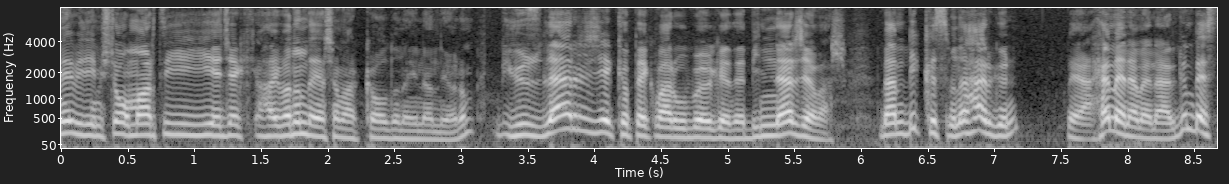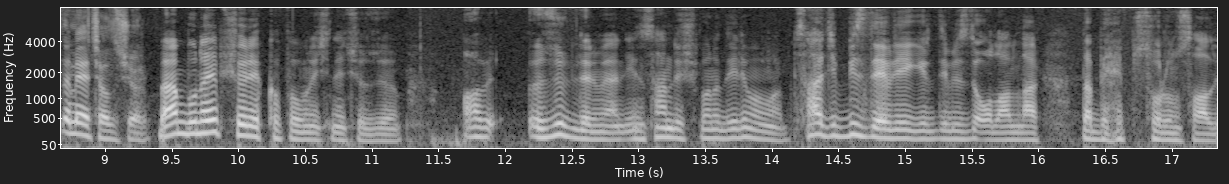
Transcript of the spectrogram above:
Ne bileyim işte o martıyı yiyecek hayvanın da yaşam hakkı olduğuna inanıyorum. Yüzlerce köpek var bu bölgede, binlerce var. Ben bir kısmını her gün veya hemen hemen her gün beslemeye çalışıyorum. Ben bunu hep şöyle kafamın içine çözüyorum. Abi özür dilerim yani insan düşmanı değilim ama sadece biz devreye girdiğimizde olanlar da bir hep sorunsal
